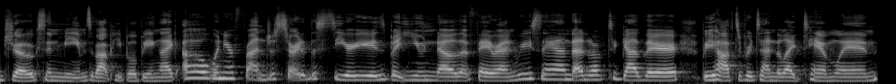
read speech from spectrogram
jokes and memes about people being like, oh, when your friend just started the series, but you know that Feyre and Rhysand ended up together, but you have to pretend to like Tamlin.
